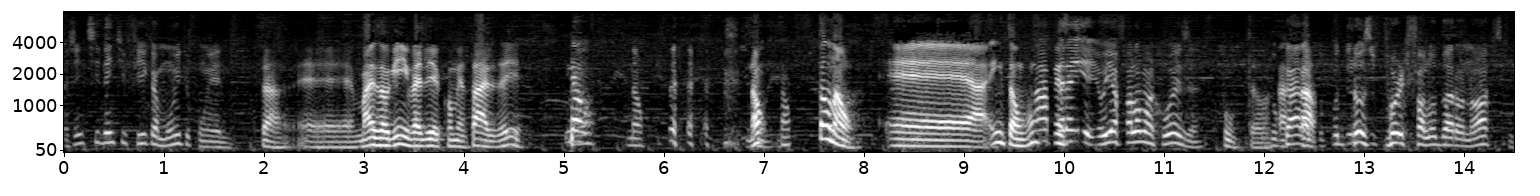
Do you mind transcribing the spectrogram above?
a gente se identifica muito com ele. Tá, é, mais alguém vai ler comentários aí? Não, Não. Não? Então não. É, então, vamos Ah, peraí, eu ia falar uma coisa. Puta, Do tá- cara, tá- do poderoso por que falou do Aronofsky.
